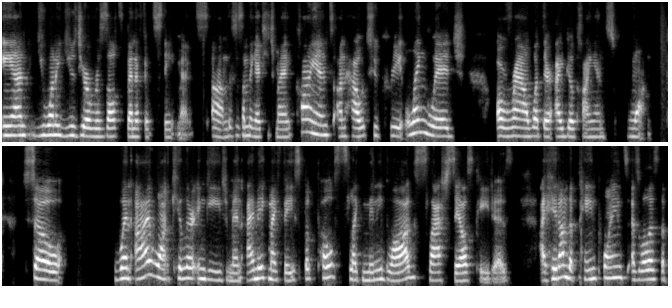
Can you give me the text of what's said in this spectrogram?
And you want to use your results benefit statements. Um, this is something I teach my clients on how to create language around what their ideal clients want. So, when I want killer engagement, I make my Facebook posts like mini blogs slash sales pages. I hit on the pain points as well as the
